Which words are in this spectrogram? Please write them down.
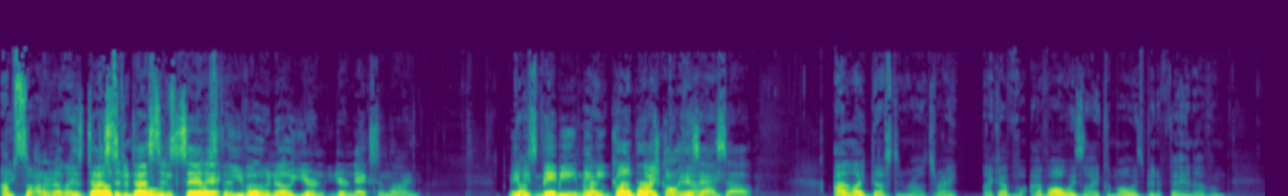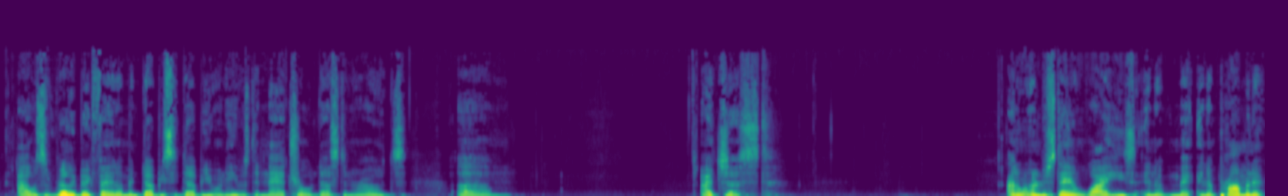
I'm sorry. I don't know because like, Dustin Dustin, Rhodes- said Dustin- at Evil Uno, "You're you're next in line." Maybe Dustin, maybe maybe I- I Goldberg like should call his ass out. I like Dustin Rhodes, right? Like I've I've always liked him, always been a fan of him. I was a really big fan of him in WCW when he was the natural Dustin Rhodes. Um I just I don't understand why he's in a in a prominent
